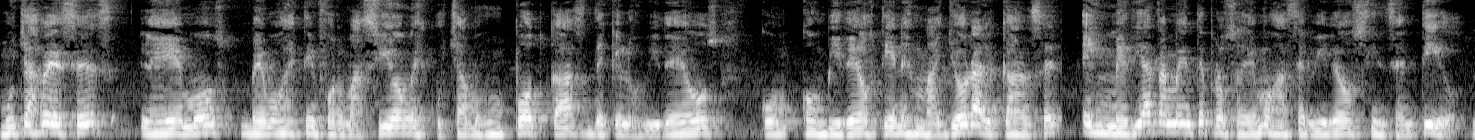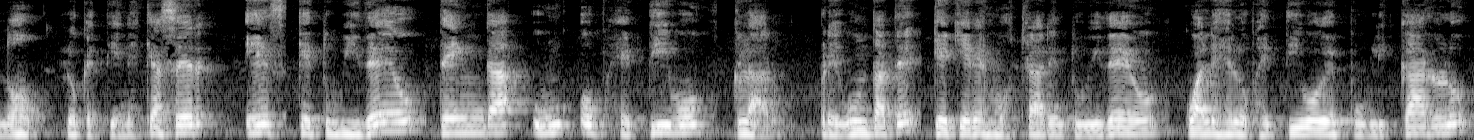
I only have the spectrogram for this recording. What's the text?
Muchas veces leemos, vemos esta información, escuchamos un podcast de que los videos con, con, videos tienes mayor alcance e inmediatamente procedemos a hacer videos sin sentido. No, lo que tienes que hacer es que tu video tenga un objetivo claro. Pregúntate qué quieres mostrar en tu video, cuál es el objetivo de publicarlo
